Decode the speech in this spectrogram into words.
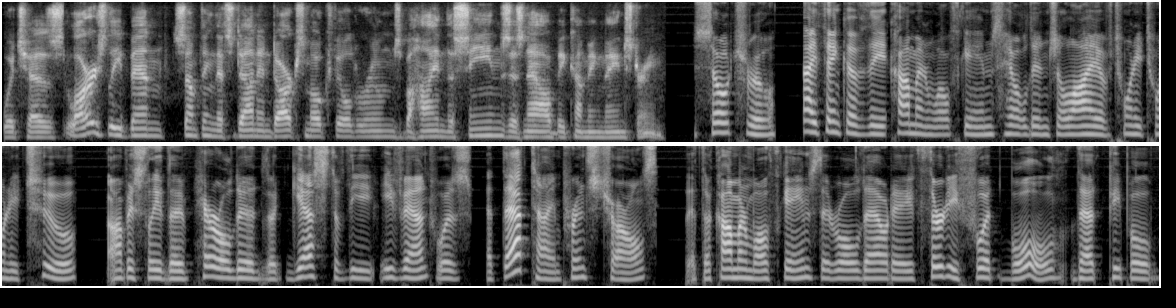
which has largely been something that's done in dark smoke filled rooms behind the scenes, is now becoming mainstream. So true. I think of the Commonwealth Games held in July of 2022 Obviously, the heralded, the guest of the event was at that time Prince Charles. At the Commonwealth Games, they rolled out a 30 foot bull that people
